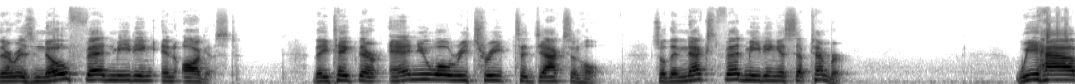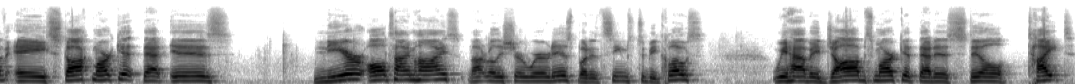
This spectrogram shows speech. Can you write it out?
there is no Fed meeting in August. They take their annual retreat to Jackson Hole. So the next Fed meeting is September. We have a stock market that is near all time highs. Not really sure where it is, but it seems to be close. We have a jobs market that is still tight.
